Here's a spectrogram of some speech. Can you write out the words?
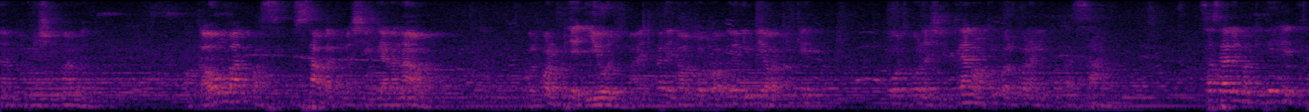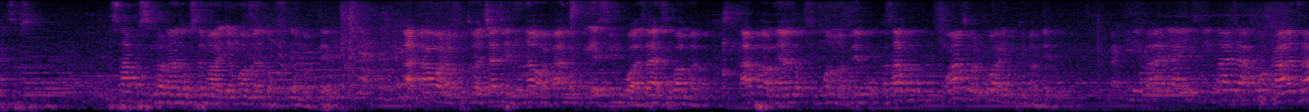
na mtumishi Mama wakaomba kwa siku saba, tunashirikiana nao. Walikuwa wanakuja jioni, mahali pale na watoto wageni pia wa kike, wote tunashirikiana. Watoto walikuwa wananipoka sana. Sasa yale makelele sasa hapo si anaanza kusema hawa jamaa wameanza kufika mapema. Hata hao wanafunzi wachache ndio nao wakaanza kupiga simu kwa wazazi kwamba hapa wameanza kufumua mapepo, kwa sababu mwanzo walikuwa walipuki mapepo, lakini baada ya hizi ibada wakaanza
